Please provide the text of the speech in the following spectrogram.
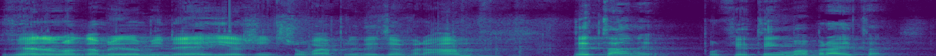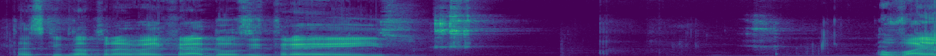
Viana não Gamrina Minei, e a gente não vai aprender de Avram? Detalhe, porque tem uma braita, está escrito na Torá, vai criar 12 e 3. o vai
